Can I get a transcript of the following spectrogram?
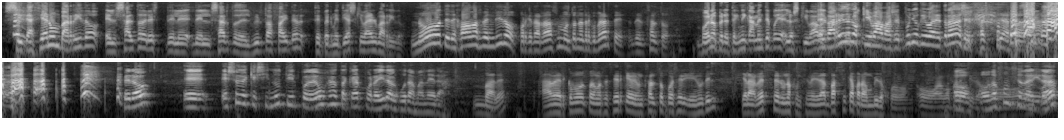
Si te hacían un barrido, el salto del, del, del salto del Virtua Fighter te permitía esquivar el barrido. No, te dejaba más vendido, porque tardabas un montón en recuperarte del salto. Bueno, pero técnicamente podía- lo esquivaba. El barrido lo esquivabas, el puño que iba detrás. Pero eh, eso de que es inútil, podemos atacar por ahí de alguna manera. Vale. A ver, ¿cómo podemos decir que un salto puede ser inútil y a la vez ser una funcionalidad básica para un videojuego? O algo parecido. o una funcionalidad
